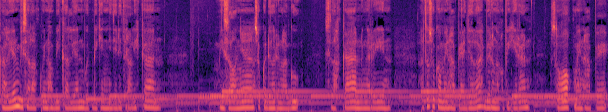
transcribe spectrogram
kalian bisa lakuin hobi kalian buat bikin ini jadi teralihkan. Misalnya suka dengerin lagu, silahkan dengerin. Atau suka main HP aja lah biar nggak kepikiran. Sok main HP.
